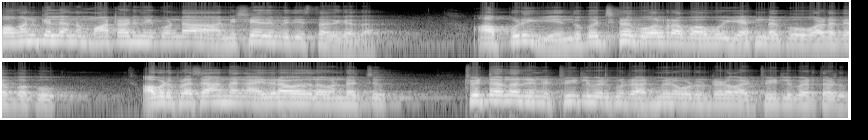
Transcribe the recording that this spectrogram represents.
పవన్ కళ్యాణ్ మాట్లాడనీయకుండా నిషేధం విధిస్తుంది కదా. అప్పుడు ఎందుకు వచ్చిన గోల్రా బాబు? ఎండకు వడదెబ్బకు? అప్పుడు ప్రశాంతంగా హైదరాబాద్లో ఉండొచ్చు. ట్విట్టర్లో రెండు ట్వీట్లు పెట్టుకుంటాడు. అడ్మిన్ ఒకడు ఉంటాడు వాడు ట్వీట్లు పెడతాడు.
